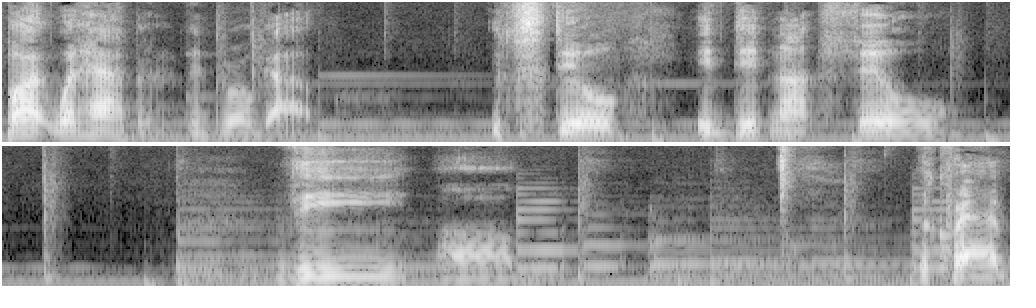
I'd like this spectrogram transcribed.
But what happened? It broke out. It still, it did not fill the um, the crab.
